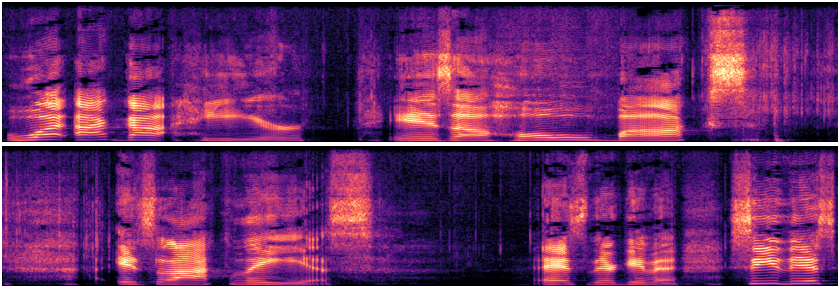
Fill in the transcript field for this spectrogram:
What I got here is a whole box. It's like this as they're given. See this?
